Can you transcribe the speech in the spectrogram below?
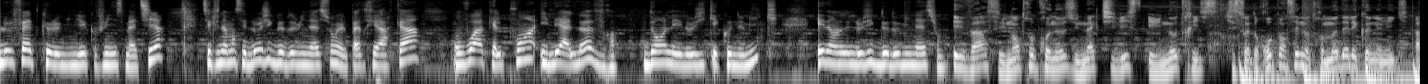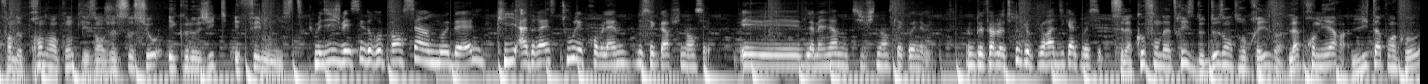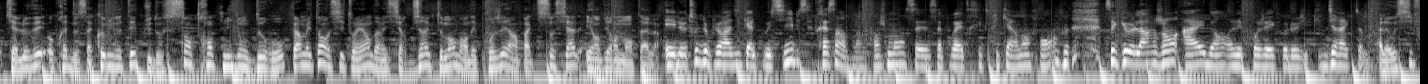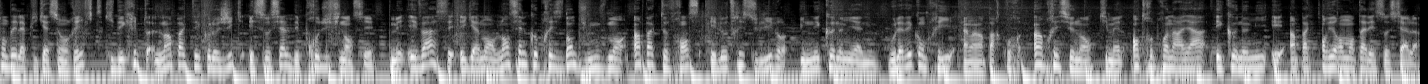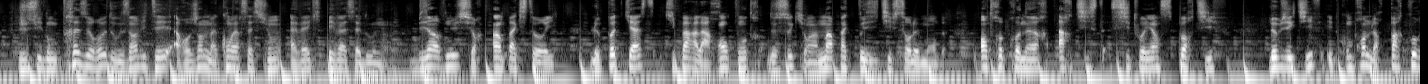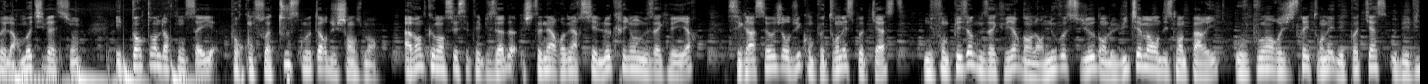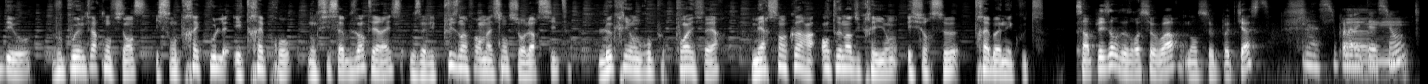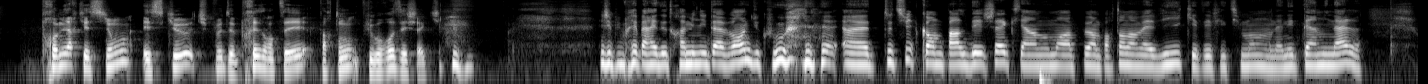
Le fait que le milieu écoféministe m'attire, c'est que finalement, ces logiques de domination et le patriarcat, on voit à quel point il est à l'œuvre dans les logiques économiques et dans les logiques de domination. Eva, c'est une entrepreneuse, une activiste et une autrice qui souhaite repenser notre modèle économique afin de prendre en compte les enjeux sociaux, écologiques et féministes. Je me dis, je vais essayer de repenser un modèle qui adresse tous les problèmes du secteur financier et de la manière dont il finance l'économie. Donc de faire le truc le plus radical possible. C'est la cofondatrice de deux entreprises. La première, Lita.co, qui a levé auprès de sa communauté plus de 130 millions d'euros, permettant aux citoyens d'investir directement dans des projets à impact social et environnemental. Et le truc le plus radical possible, c'est très simple. Hein. Franchement, ça pourrait être expliqué à un enfant. c'est que l'argent aille dans les projets écologiques directement. Elle a aussi fondé l'application Rift qui décrypte l'impact écologique et social des produits financiers. Mais Eva, c'est également l'ancienne coprésidente du mouvement Impact France et l'autrice du livre Une économie à nous. Vous l'avez compris, elle a un parcours impressionnant qui mêle entrepreneuriat, économie et impact environnemental et social. Je suis donc très heureux de vous inviter à rejoindre ma conversation avec Eva Sadoun. Bienvenue sur Impact Story, le podcast qui part à la rencontre de ceux qui ont un impact positif sur le monde entrepreneurs, artistes, citoyens, sportifs. L'objectif est de comprendre leur parcours et leur motivation et d'entendre leurs conseils pour qu'on soit tous moteurs du changement. Avant de commencer cet épisode, je tenais à remercier Le Crayon de nous accueillir. C'est grâce à aujourd'hui qu'on peut tourner ce podcast. Ils nous font plaisir de nous accueillir dans leur nouveau studio dans le 8e arrondissement de Paris, où vous pouvez enregistrer et tourner des podcasts ou des vidéos. Vous pouvez me faire confiance, ils sont très cool et très pro. Donc si ça vous intéresse, vous avez plus d'informations sur leur site lecrayongroup.fr. Merci encore à Antonin du Crayon et sur ce, très bonne écoute. C'est un plaisir de te recevoir dans ce podcast. Merci pour l'invitation. Euh, première question, est-ce que tu peux te présenter par ton plus gros échec? J'ai pu me préparer deux, trois minutes avant, du coup. Euh, tout de suite, quand on me parle d'échec, il y a un moment un peu important dans ma vie qui était effectivement mon année de terminale,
